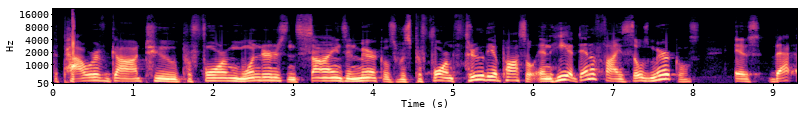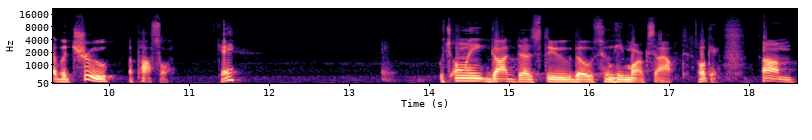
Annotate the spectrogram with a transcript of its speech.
the power of God to perform wonders and signs and miracles was performed through the apostle, and he identifies those miracles as that of a true apostle. Okay? Which only God does through those whom he marks out. Okay. Um,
